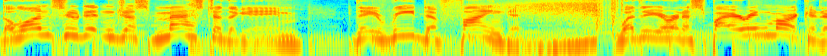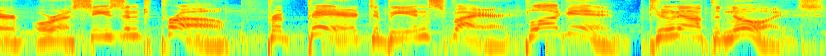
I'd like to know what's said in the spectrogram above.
the ones who didn't just master the game, they redefined it. Whether you're an aspiring marketer or a seasoned pro, prepare to be inspired. Plug in, tune out the noise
